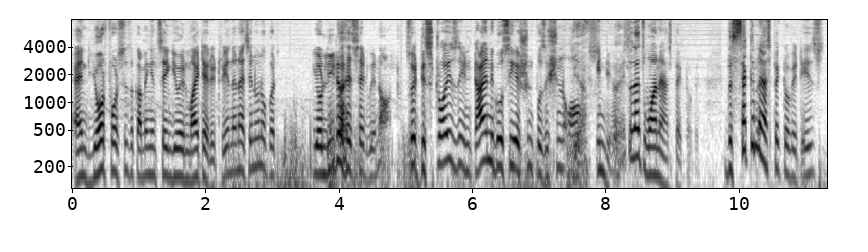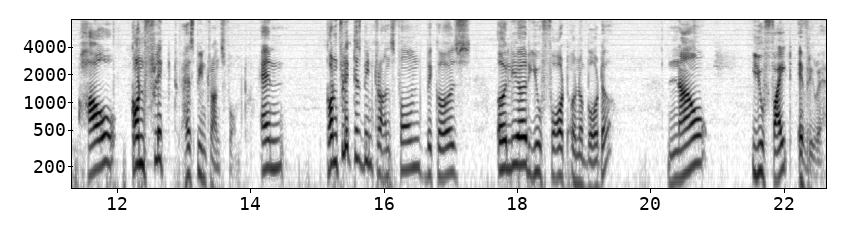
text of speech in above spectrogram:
and your forces are coming and saying you're in my territory, and then I say no, no, but your leader has said we're not. So it destroys the entire negotiation position of Yes, India. Right? So that's one aspect of it. The second aspect of it is how conflict has been transformed, and conflict has been transformed because earlier you fought on a border, now you fight everywhere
